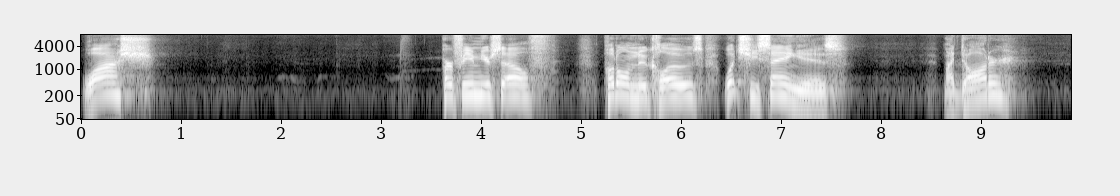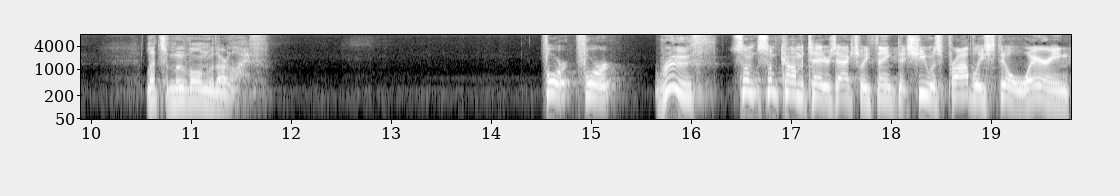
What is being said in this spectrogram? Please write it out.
Wash, perfume yourself put on new clothes. What she's saying is, my daughter, let's move on with our life. For, for Ruth, some, some commentators actually think that she was probably still wearing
